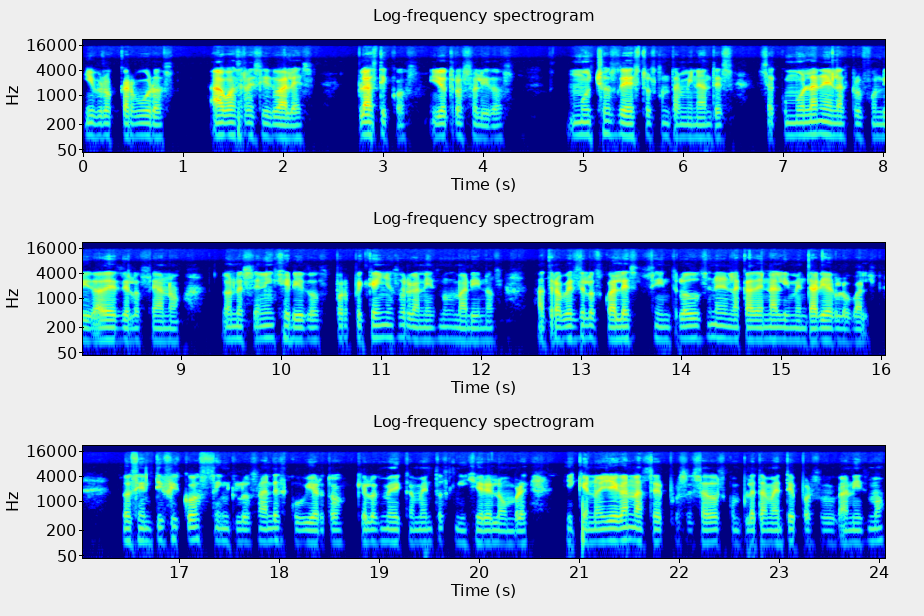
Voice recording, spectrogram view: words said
hidrocarburos, aguas residuales, plásticos y otros sólidos. Muchos de estos contaminantes se acumulan en las profundidades del océano, donde son ingeridos por pequeños organismos marinos, a través de los cuales se introducen en la cadena alimentaria global. Los científicos incluso han descubierto que los medicamentos que ingiere el hombre y que no llegan a ser procesados completamente por su organismo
